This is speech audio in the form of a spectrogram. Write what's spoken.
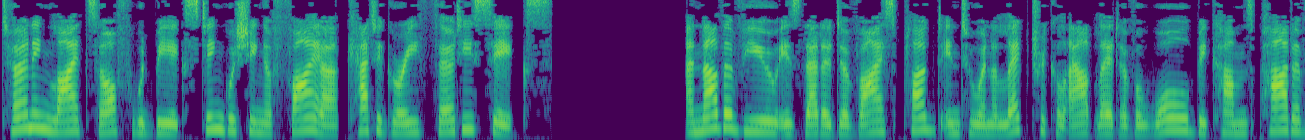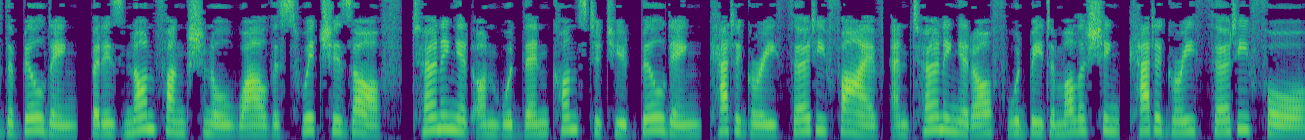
Turning lights off would be extinguishing a fire category 36. Another view is that a device plugged into an electrical outlet of a wall becomes part of the building, but is non-functional while the switch is off turning it on would then constitute building category 35 and turning it off would be demolishing category 34.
